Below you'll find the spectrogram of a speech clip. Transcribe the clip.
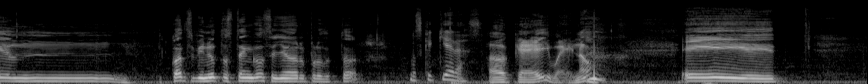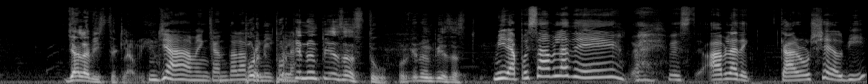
Em, ¿Cuántos minutos tengo, señor productor? Los que quieras. Ok, bueno. Eh, ya la viste, Claudia. Ya, me encantó la ¿Por, película. por qué no empiezas tú? ¿Por qué no empiezas tú? Mira, pues habla de. pues, habla de Carol Shelby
